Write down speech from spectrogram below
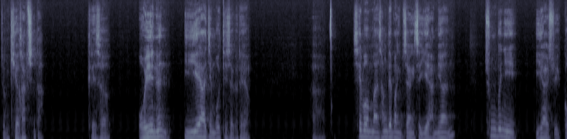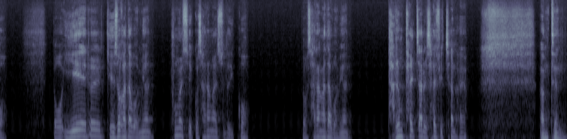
좀 기억합시다. 그래서 오해는 이해하지 못해서 그래요. 아, 세 번만 상대방 입장에서 이해하면 충분히 이해할 수 있고 또 이해를 계속하다 보면 품을 수 있고 사랑할 수도 있고 또 사랑하다 보면 다른 팔자를 살 수 있잖아요. 아무튼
